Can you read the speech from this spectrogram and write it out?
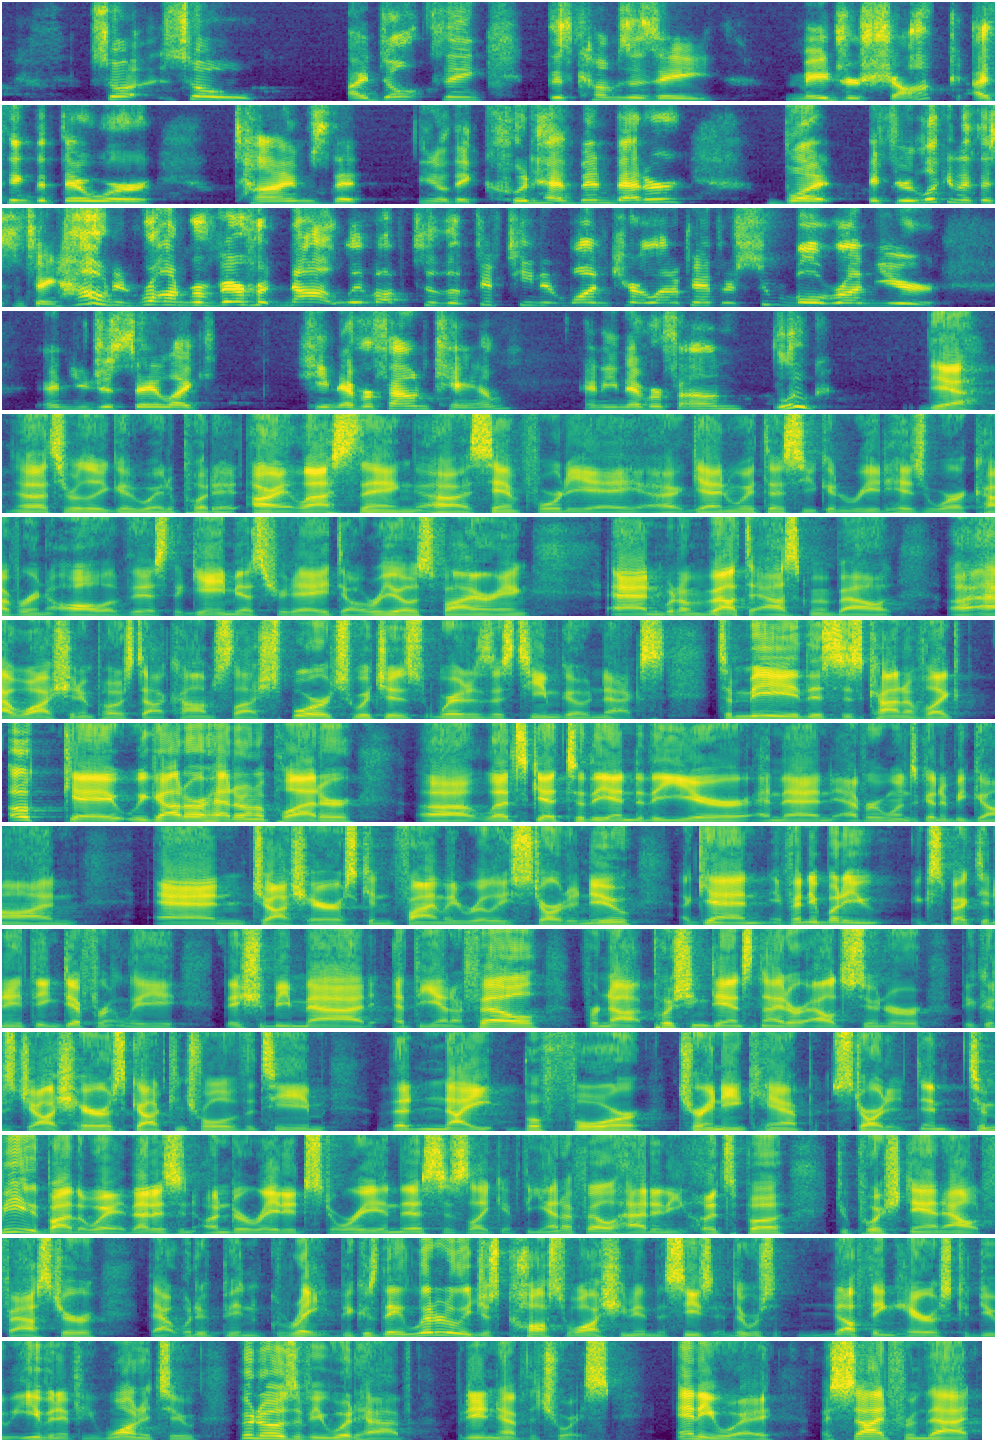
so so I don't think this comes as a major shock. I think that there were times that you know they could have been better, But if you're looking at this and saying, how did Ron Rivera not live up to the 15 and 1 Carolina Panthers Super Bowl run year? And you just say, like, he never found Cam and he never found Luke. Yeah, no, that's a really good way to put it. All right, last thing. Uh, Sam Fortier, uh, again, with us. You can read his work covering all of this the game yesterday, Del Rio's firing, and what I'm about to ask him about uh, at WashingtonPost.com slash sports, which is where does this team go next? To me, this is kind of like, okay, we got our head on a platter. Uh, let's get to the end of the year, and then everyone's going to be gone and Josh Harris can finally really start anew. Again, if anybody expected anything differently, they should be mad at the NFL for not pushing Dan Snyder out sooner because Josh Harris got control of the team the night before training camp started. And to me, by the way, that is an underrated story in this is like if the NFL had any chutzpah to push Dan out faster, that would have been great because they literally just cost Washington the season. There was nothing Harris could do even if he wanted to. Who knows if he would have, but he didn't have the choice. Anyway, aside from that,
